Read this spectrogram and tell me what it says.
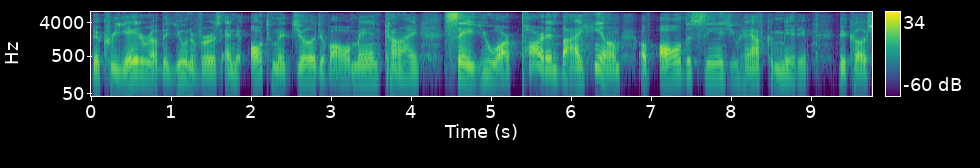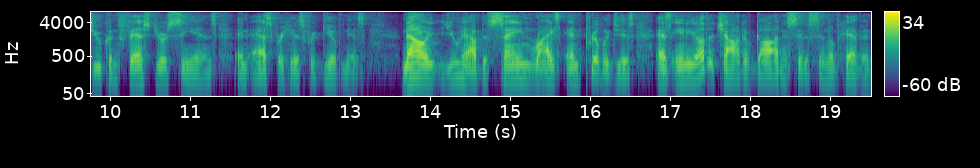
the creator of the universe and the ultimate judge of all mankind, say you are pardoned by him of all the sins you have committed because you confessed your sins and asked for his forgiveness. Now you have the same rights and privileges as any other child of God and citizen of heaven.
